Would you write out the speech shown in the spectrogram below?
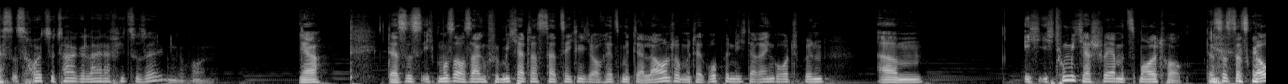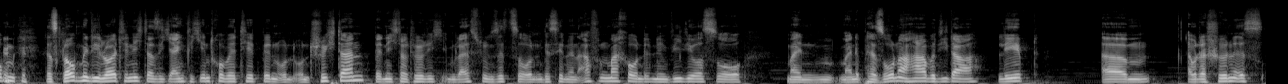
das ist heutzutage leider viel zu selten geworden. Ja, das ist, ich muss auch sagen, für mich hat das tatsächlich auch jetzt mit der Lounge und mit der Gruppe, in die ich da reingerutscht bin, ähm, ich, ich tue mich ja schwer mit Smalltalk. Das ist das Glauben, das glauben mir die Leute nicht, dass ich eigentlich introvertiert bin und, und schüchtern, wenn ich natürlich im Livestream sitze und ein bisschen den Affen mache und in den Videos so mein, meine Persona habe, die da lebt. Ähm, aber das Schöne ist,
